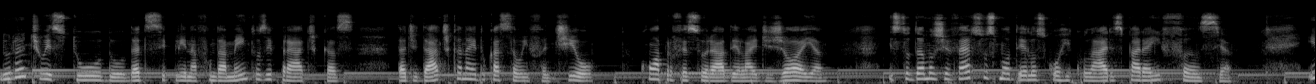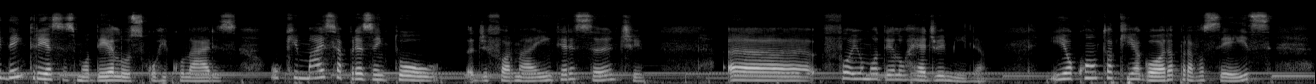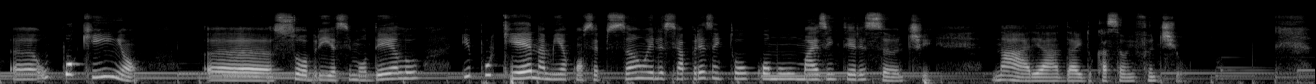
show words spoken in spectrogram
Durante o estudo da disciplina Fundamentos e Práticas da Didática na Educação Infantil, com a professora Adelaide Joia, estudamos diversos modelos curriculares para a infância. E dentre esses modelos curriculares, o que mais se apresentou de forma interessante uh, foi o modelo Rédio Emília. E eu conto aqui agora para vocês uh, um pouquinho uh, sobre esse modelo e por que, na minha concepção, ele se apresentou como o mais interessante na área da educação infantil.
